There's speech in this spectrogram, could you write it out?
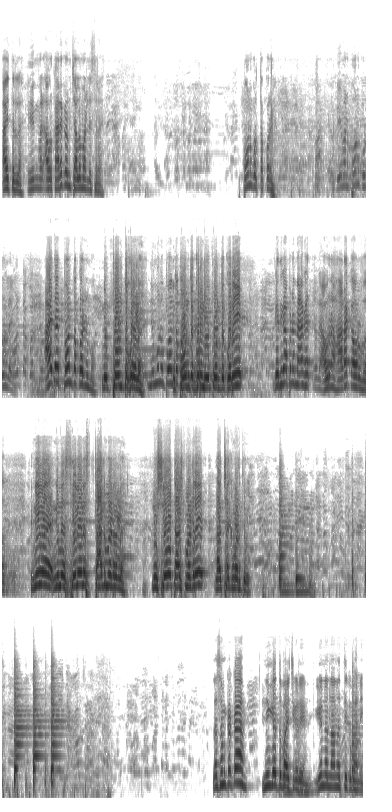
ಆಯ್ತ್ರಲ್ಲ. ಹೆಂಗ್ ಮಾಡಿ ಅವ್ರ ಕಾರ್ಯಕ್ರಮ ಚಾಲು ಮಾಡ್ಲಿ ಸರ್. ಫೋನ್ಗಳು ತಕೋರಿ ಭೀಮನ್ ಫೋನ್ ಕೊಡಲ್ಲ ಆಯ್ತಾಯ್ತು ಫೋನ್ ತಕೋರಿ ನಿಮ್ಮ ನಿಮ್ ಫೋನ್ ತಗೋರಣ ನಿಮ್ಮನ್ನು ಫೋನ್ ಫೋನ್ ತಕೋರಿ ನೀವು ಫೋನ್ ತಗೋರಿ ಗದಿಗಾಪಣ ಮ್ಯಾಗ ಅವ್ರನ್ನ ಹಾಡಕ್ ಅವ್ರ ನೀವ ನಿಮ್ಮ ಸೇವೆಯನ್ನು ಸ್ಟಾರ್ಟ್ ಮಾಡ್ರಣ್ಣ ನೀವು ಸೇವೆ ಸ್ಟಾರ್ಟ್ ಮಾಡ್ರಿ ನಾವು ಚೆಕ್ ಮಾಡ್ತೀವಿ. ಲಸಮ್ ಕಕ್ಕ ನೀಗೆ ಗೆದ್ದು ಬಾಯ್ಚ ಕಡೆ ಏನು ನಾನು ತಿಕ್ ಬಾನಿ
